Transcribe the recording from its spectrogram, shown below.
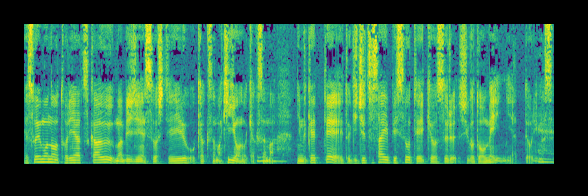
うん、そういうものを取り扱う、まあ、ビジネスをしているお客様企業のお客様に向けて、えっと、技術サービスを提供する仕事をメインにやっております。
